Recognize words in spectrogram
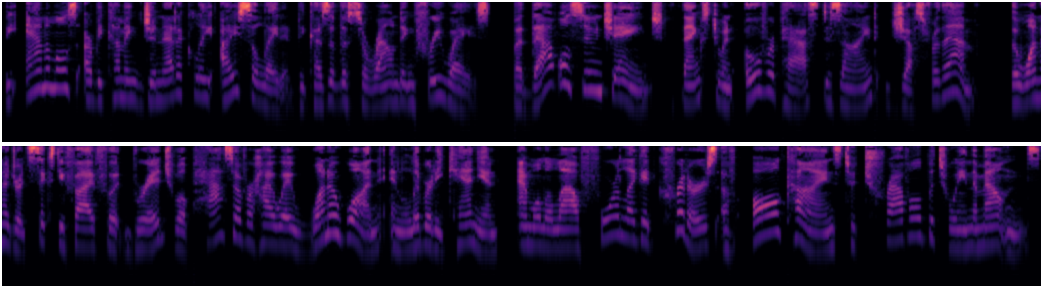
the animals are becoming genetically isolated because of the surrounding freeways. But that will soon change thanks to an overpass designed just for them. The 165 foot bridge will pass over Highway 101 in Liberty Canyon and will allow four legged critters of all kinds to travel between the mountains.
